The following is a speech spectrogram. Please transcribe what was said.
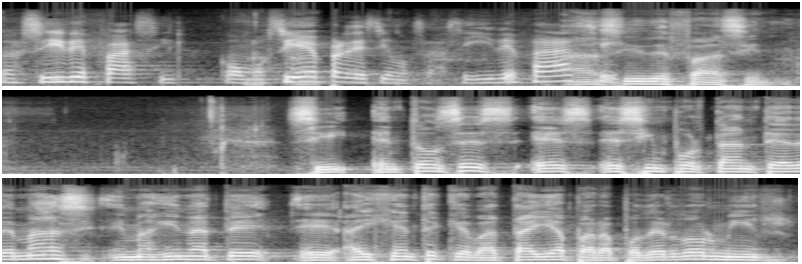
Así de fácil, como siempre decimos, así de fácil. Así de fácil. Sí, entonces es, es importante. Además, imagínate, eh, hay gente que batalla para poder dormir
